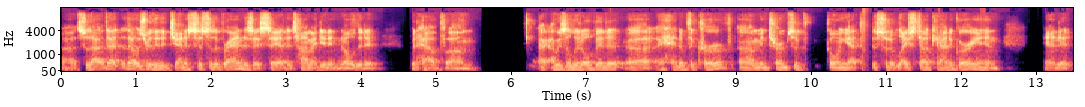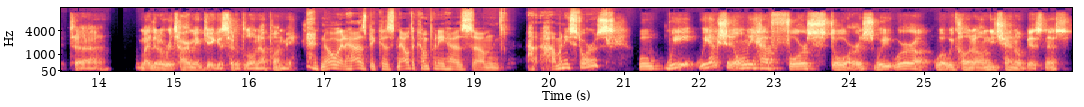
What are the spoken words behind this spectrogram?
uh, so that that that was really the genesis of the brand. As I say, at the time, I didn't know that it would have. Um, I, I, was a little bit uh, ahead of the curve um, in terms of going at this sort of lifestyle category and and it uh, my little retirement gig has sort of blown up on me. No, it has because now the company has um, how many stores? Well, we we actually only have four stores. We we're a, what we call an omni-channel business.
